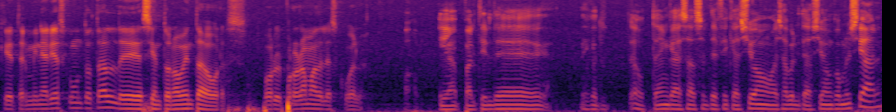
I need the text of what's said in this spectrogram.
que terminarías con un total de 190 horas por el programa de la escuela. Y a partir de, de que tú obtengas esa certificación o esa habilitación comercial,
